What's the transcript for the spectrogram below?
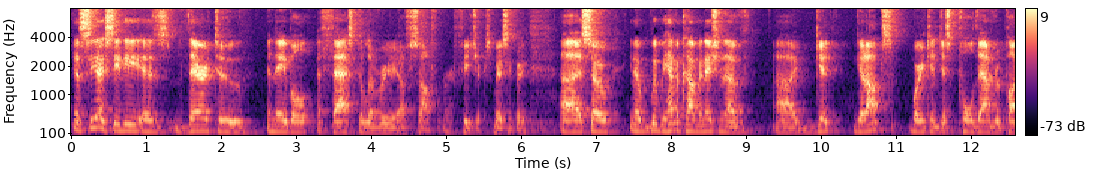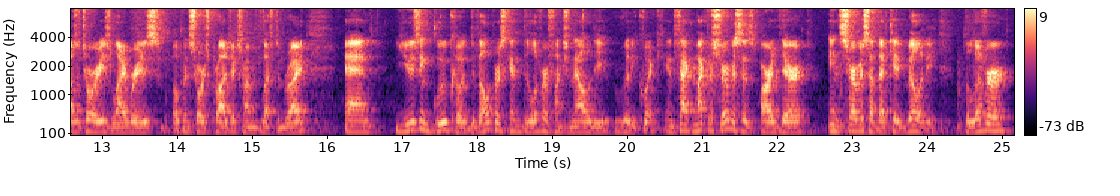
Yeah, CI/CD is there to enable a fast delivery of software features, basically. Uh, so you know we, have a combination of uh, Git GitOps, where you can just pull down repositories, libraries, open source projects from left and right, and using glue code, developers can deliver functionality really quick. In fact, microservices are there in service of that capability. Deliver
